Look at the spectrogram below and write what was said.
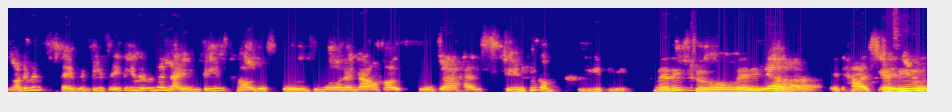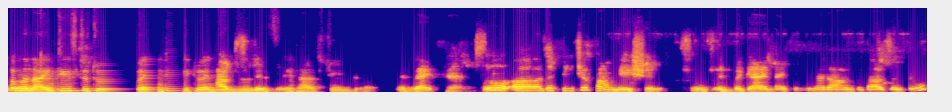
not even 70s, 80s, even the 90s, how the schools were and now how schools are has changed mm-hmm. completely. Very true. So, Very yeah, true. it has Yes, even from the 90s to 2020, it has changed. Right. Yeah. So uh, the Teacher Foundation, since it began, I think around 2002,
